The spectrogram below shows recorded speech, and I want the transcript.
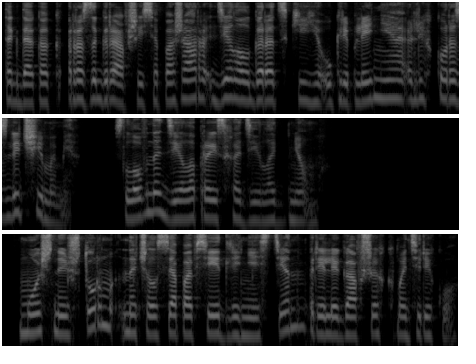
тогда как разыгравшийся пожар делал городские укрепления легко различимыми, словно дело происходило днем. Мощный штурм начался по всей длине стен, прилегавших к материку.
